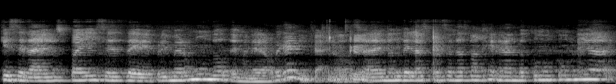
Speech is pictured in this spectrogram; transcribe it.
que se da en los países de primer mundo de manera orgánica, ¿no? O sea, en donde las personas van generando como comunidad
